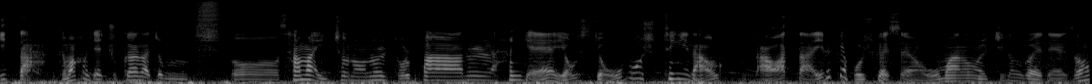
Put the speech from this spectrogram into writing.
있다. 그만큼 이제 주가가 좀 어, 42,000원을 돌파를 한 게 여기서 이제 오버슈팅이 나올 나왔다. 이렇게 볼 수가 있어요. 5만 원을 찍은 거에 대해서.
